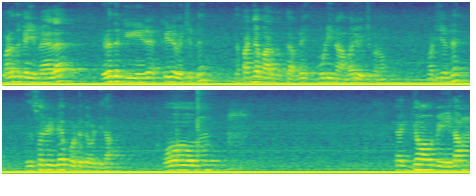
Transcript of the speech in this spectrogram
வலது கை மேலே இடது கீழே கீழே வச்சுட்டு இந்த பஞ்சபாரதத்தை அப்படியே மூடினா மாதிரி வச்சுக்கணும். முடிச்சுட்டு இது சொல்லிகிட்டே போட்டுக்க வேண்டிதான் ஓம் யஜ்ஞோபேதம்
